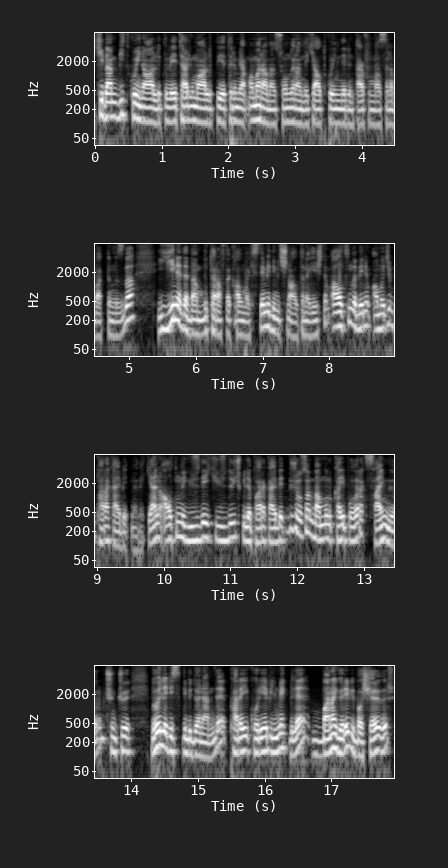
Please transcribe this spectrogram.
ki ben Bitcoin ağırlıklı ve Ethereum ağırlıklı yatırım yapmama rağmen son dönemdeki altcoin'lerin performansına baktığımızda yine de ben bu tarafta kalmak istemediğim için altına geçtim. Altında benim amacım para kaybetmek kaybetmemek. Yani altında %2 %3 bile para kaybetmiş olsam ben bunu kayıp olarak saymıyorum. Çünkü böyle riskli bir dönemde parayı koruyabilmek bile bana göre bir başarıdır.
